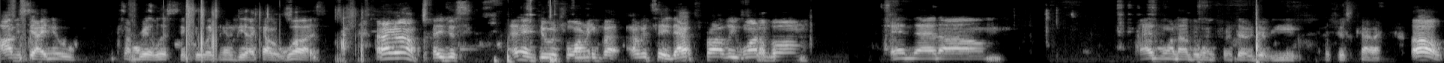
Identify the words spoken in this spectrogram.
Obviously, I knew because I'm realistic, it wasn't to be like how it was. I don't know. I just, I didn't do it for me, but I would say that's probably one of them. And then um, I had one other one for WWE. It's just kind of, oh,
